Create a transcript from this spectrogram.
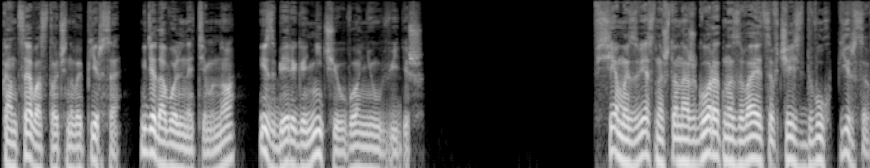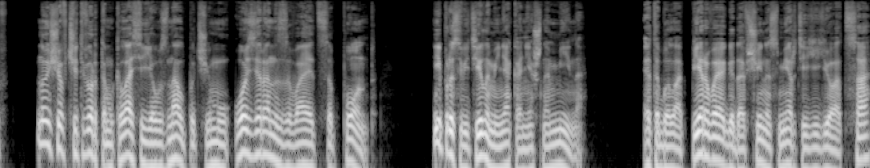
в конце восточного пирса, где довольно темно, и с берега ничего не увидишь. Всем известно, что наш город называется в честь двух пирсов, но еще в четвертом классе я узнал, почему озеро называется Понт. И просветила меня, конечно, Мина. Это была первая годовщина смерти ее отца,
